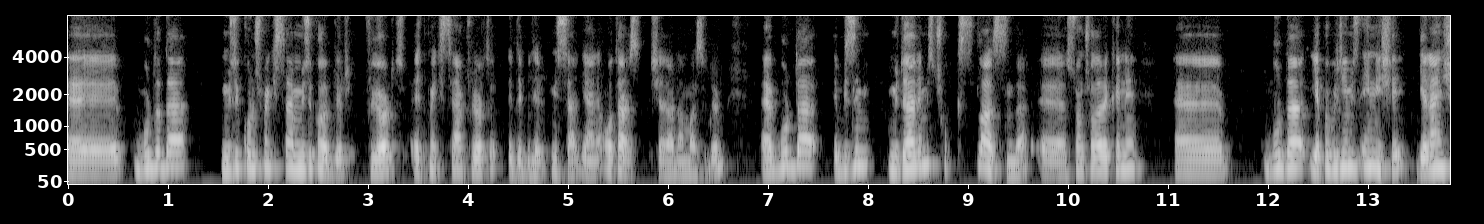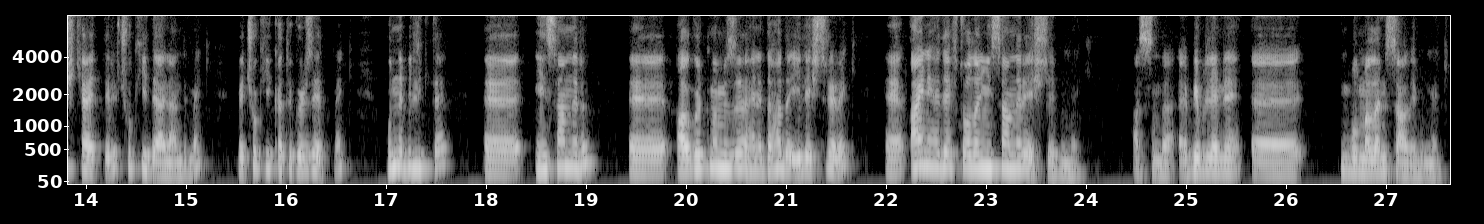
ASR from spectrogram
E, burada da müzik konuşmak isteyen müzik olabilir, flört etmek isteyen flört edebilir misal. Yani o tarz şeylerden bahsediyorum. E, burada bizim müdahalemiz çok kısıtlı aslında. E, sonuç olarak hani e, burada yapabileceğimiz en iyi şey gelen şikayetleri çok iyi değerlendirmek ve çok iyi kategorize etmek. Bununla birlikte e, insanların e, algoritmamızı hani daha da iyileştirerek e, aynı hedefte olan insanlara eşleyebilmek. aslında e, birbirlerini e, bulmalarını sağlayabilmek.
